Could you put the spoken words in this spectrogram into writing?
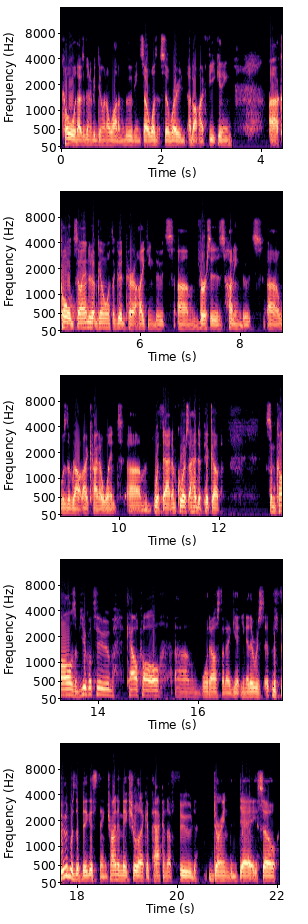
cold, I was going to be doing a lot of moving, so I wasn't so worried about my feet getting uh, cold. So I ended up going with a good pair of hiking boots um, versus hunting boots uh, was the route I kind of went um, with that. And of course, I had to pick up some calls, a bugle tube, cow call. Um, what else did I get? You know, there was the food was the biggest thing. Trying to make sure that I could pack enough food during the day. So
